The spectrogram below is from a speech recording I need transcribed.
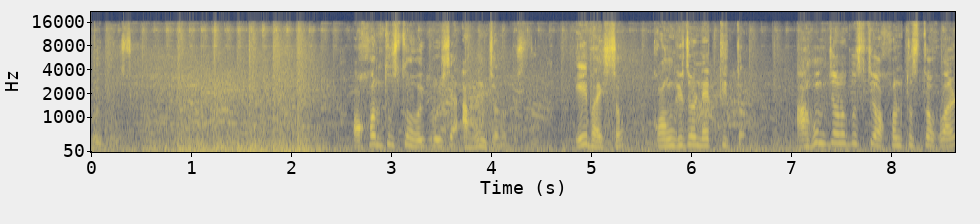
হৈ পৰিছে। অসন্তুষ্ট হৈ পৰিছে আহোম জনগোষ্ঠী। এই ভাষ্য কংগ্ৰেছৰ নেতৃত্বত আহোম জনগোষ্ঠী অসন্তুষ্ট হোৱাৰ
